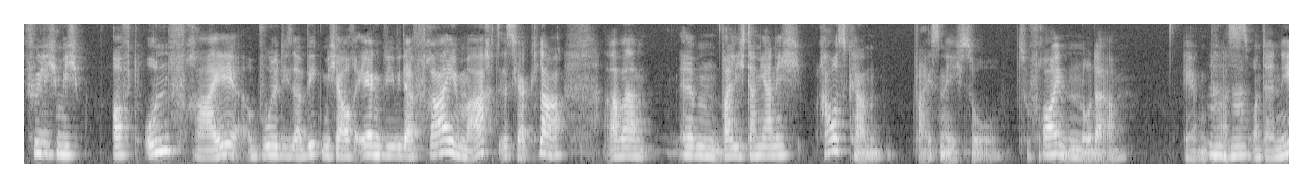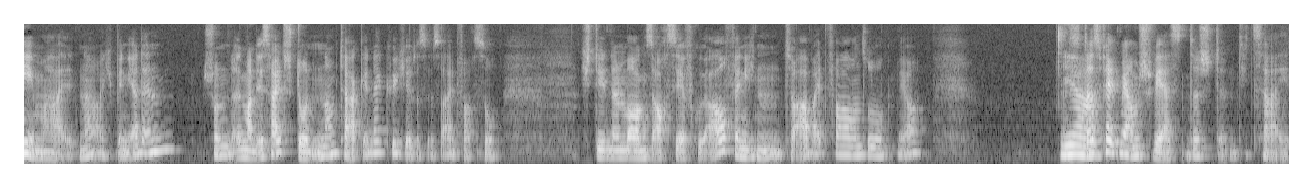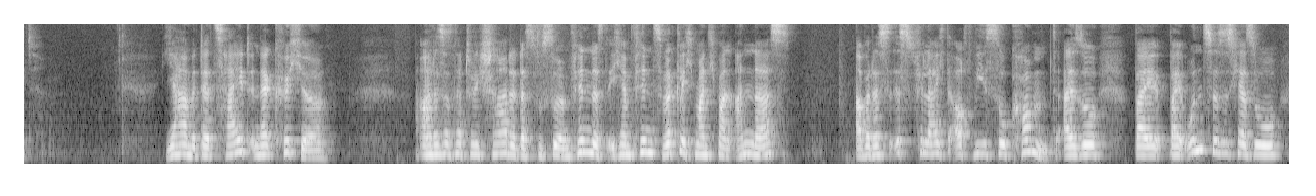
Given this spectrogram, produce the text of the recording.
fühle ich mich oft unfrei, obwohl dieser Weg mich ja auch irgendwie wieder frei macht, ist ja klar. Aber ähm, weil ich dann ja nicht raus kann, weiß nicht, so zu Freunden oder irgendwas mhm. unternehmen halt. Ne? Ich bin ja dann schon, man ist halt Stunden am Tag in der Küche, das ist einfach so. Ich stehe dann morgens auch sehr früh auf, wenn ich zur Arbeit fahre und so, ja. Das, ja. das fällt mir am schwersten, das stimmt, die Zeit. Ja, mit der Zeit in der Küche. Ah, das ist natürlich schade, dass du es so empfindest. Ich empfinde es wirklich manchmal anders. Aber das ist vielleicht auch, wie es so kommt. Also bei, bei uns ist es ja so,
